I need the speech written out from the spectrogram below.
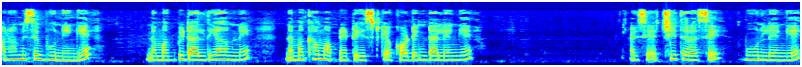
और हम इसे भूनेंगे। नमक भी डाल दिया हमने। नमक हम अपने टेस्ट के अकॉर्डिंग डालेंगे। इसे अच्छी तरह से भून लेंगे।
